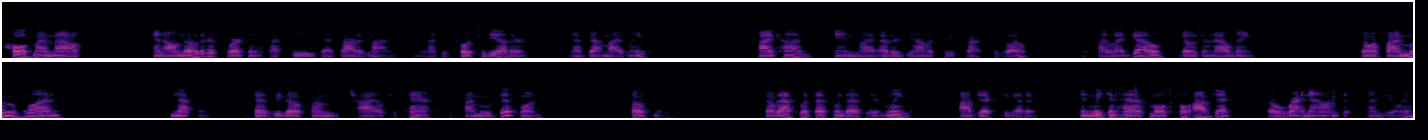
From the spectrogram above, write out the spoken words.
hold my mouse, and I'll know that it's working if I see that dotted line. And then I can go to the other, and I've got my link icon, and my other geometry starts to glow. If I let go, those are now linked. So if I move one, nothing, because we go from child to parent. If I move this one, both move. So that's what this one does. It links objects together. And we can have multiple objects. So right now I'm just undoing.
